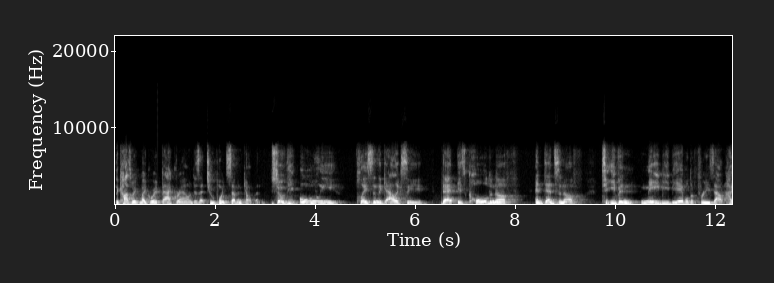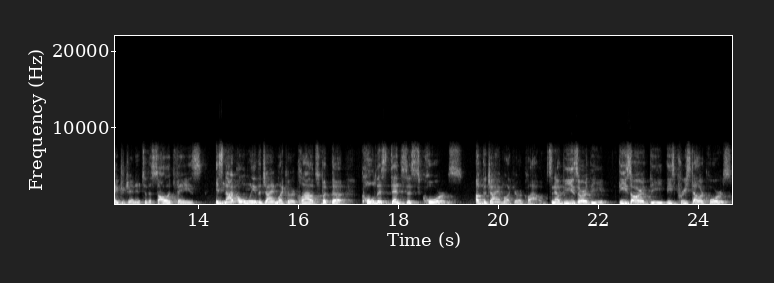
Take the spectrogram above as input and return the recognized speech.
the cosmic microwave background is at 2.7 Kelvin. So the only place in the galaxy that is cold enough and dense enough to even maybe be able to freeze out hydrogen into the solid phase is not only the giant molecular clouds, but the coldest, densest cores of the giant molecular clouds. Now, these are the these are the these pre-stellar cores.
